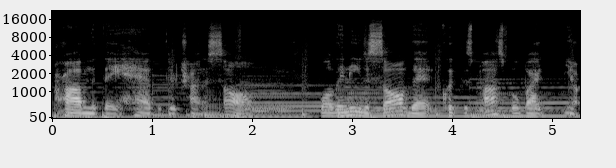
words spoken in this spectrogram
problem that they have that they're trying to solve. Well, they need to solve that quick as possible by you know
